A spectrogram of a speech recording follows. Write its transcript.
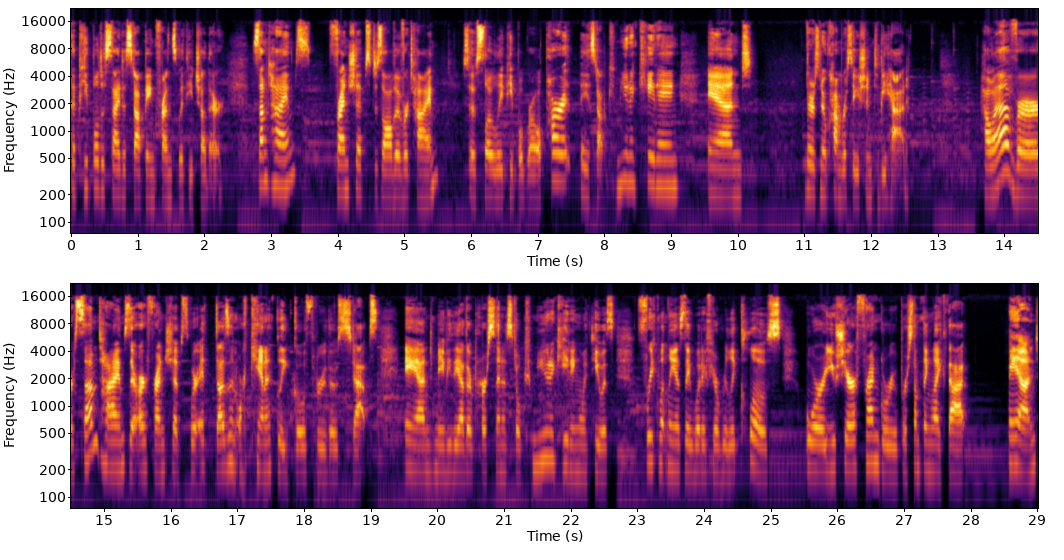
that people decide to stop being friends with each other. Sometimes friendships dissolve over time. So slowly people grow apart, they stop communicating, and there's no conversation to be had. However, sometimes there are friendships where it doesn't organically go through those steps, and maybe the other person is still communicating with you as frequently as they would if you're really close, or you share a friend group or something like that. And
